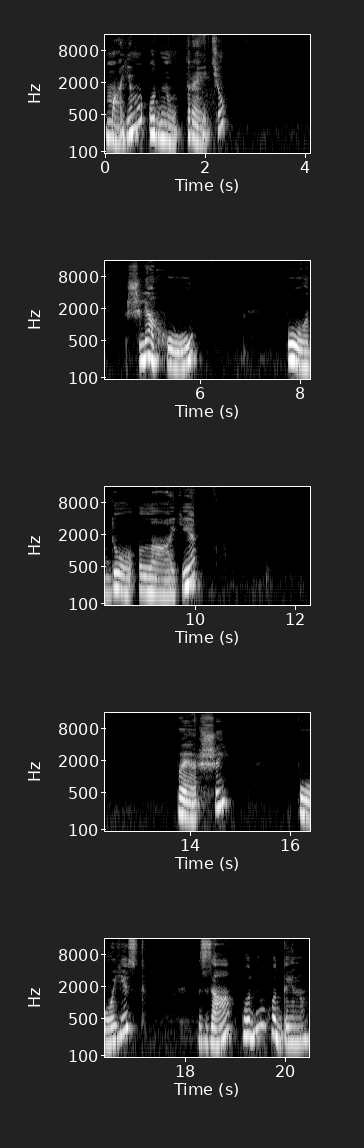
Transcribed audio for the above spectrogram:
маємо 1 третю шляху подолає перший поїзд за одну годину.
